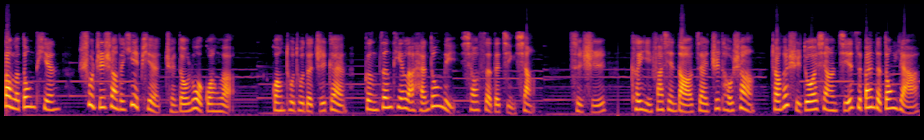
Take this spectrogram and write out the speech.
到了冬天。树枝上的叶片全都落光了，光秃秃的枝干更增添了寒冬里萧瑟的景象。此时可以发现到，在枝头上长了许多像结子般的冬芽，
